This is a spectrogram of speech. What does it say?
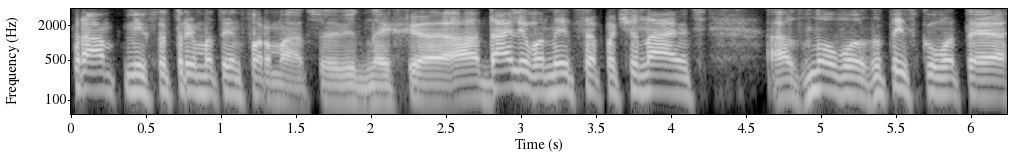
Трамп міг отримати інформацію від них. Е, А далі вони це починають знову затискувати.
